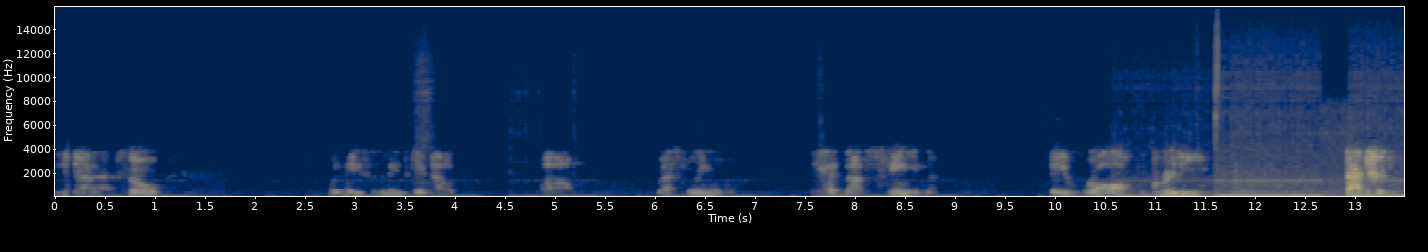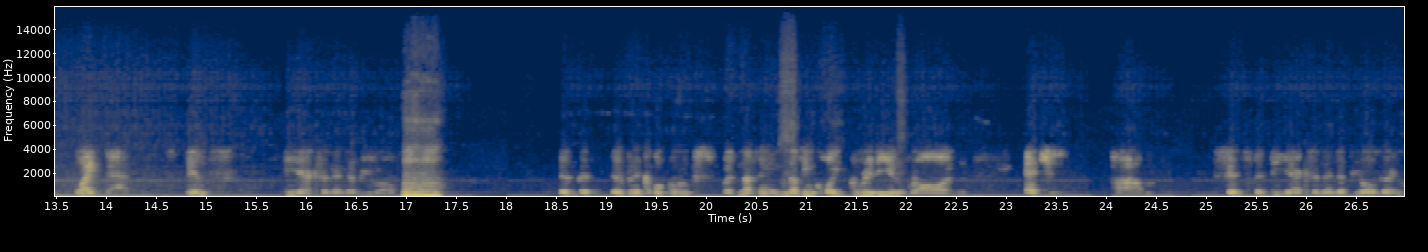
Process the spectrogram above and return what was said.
yeah, so when Aces and Eights came out, um, wrestling had not seen a raw, gritty faction like that since DX and NWO. Mm-hmm. There've been, there've been a couple groups, but nothing nothing quite gritty and raw and edgy um, since the DX and NWO thing.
